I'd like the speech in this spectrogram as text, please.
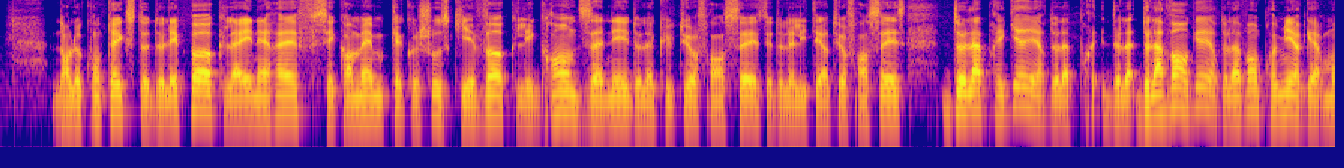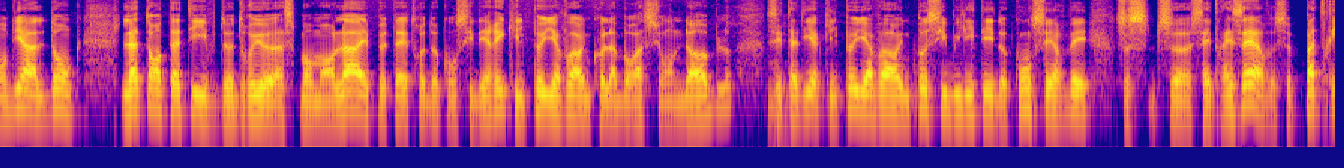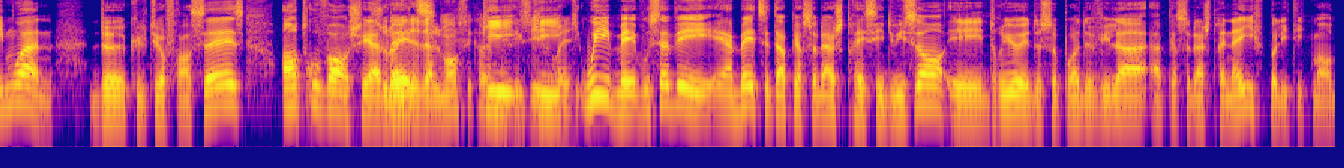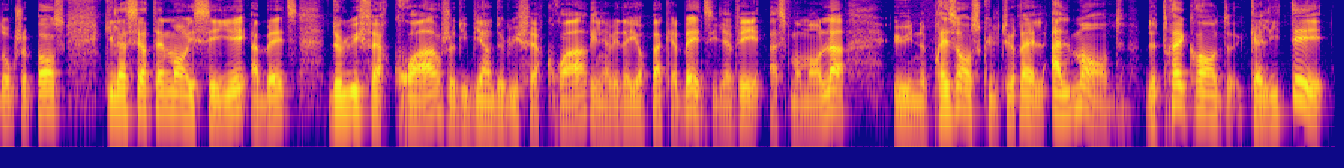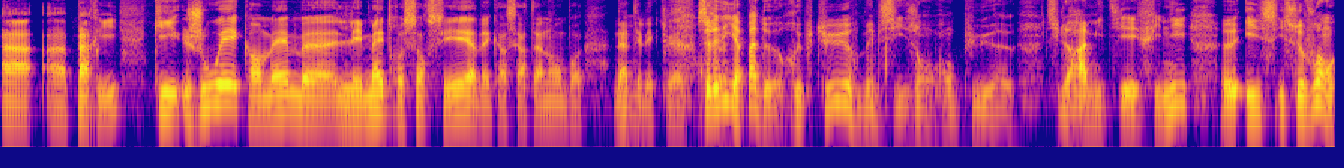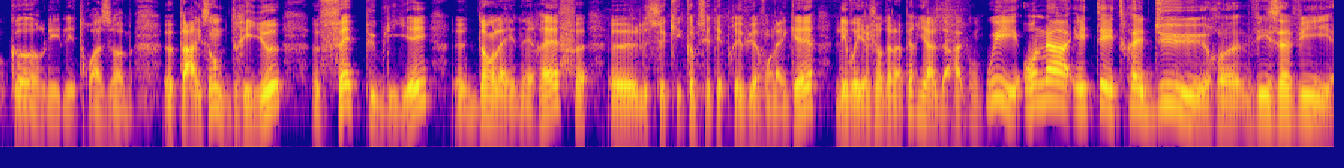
dans le contexte de l'époque, la NRF, c'est quand même quelque chose qui évoque les grandes années de la culture française et de la littérature française de l'après-guerre, de l'avant-guerre, de l'avant-première guerre mondiale. Donc, la tentative de Dreux à ce moment-là est peut-être de considérer qu'il peut y avoir une collaboration noble, mmh. c'est-à-dire qu'il peut y avoir une possibilité de conserver cette réserve, ce patrimoine de culture française en trouvant chez Abetz... des Allemands, c'est quand même difficile. oui. mais vous savez, Abetz c'est un personnage très séduisant et Drieux est de ce point de vue-là un personnage très naïf politiquement. Donc je pense qu'il a certainement essayé, Abetz, de lui faire croire, je dis bien de lui faire croire, il n'y avait d'ailleurs pas qu'Abetz, il y avait à ce moment-là une présence culturelle allemande de très grande qualité à, Paris, qui jouait quand même euh, les maîtres sorciers avec un certain nombre d'intellectuels. Cela dit, il n'y a pas de rupture, même s'ils ont rompu, euh, si leur amitié est finie, euh, ils, se voient encore, les, trois hommes. par exemple, Drieux fait publier dans la NRF, ce qui, comme c'était prévu avant la guerre, les voyageurs de l'impérial d'Aragon. Oui, on a été très dur vis-à-vis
